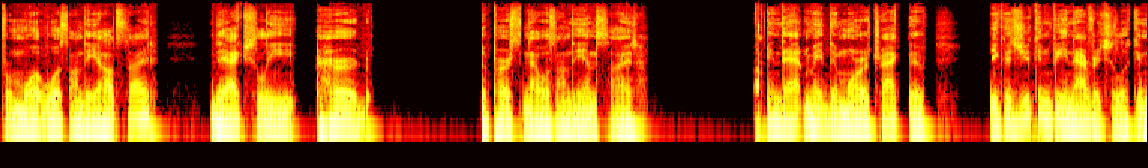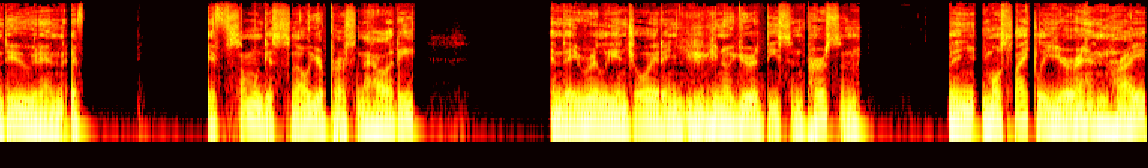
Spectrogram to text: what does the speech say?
from what was on the outside. They actually heard the person that was on the inside. And that made them more attractive because you can be an average looking dude and if if someone gets to know your personality and they really enjoy it and you you know you're a decent person, then most likely you're in, right?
